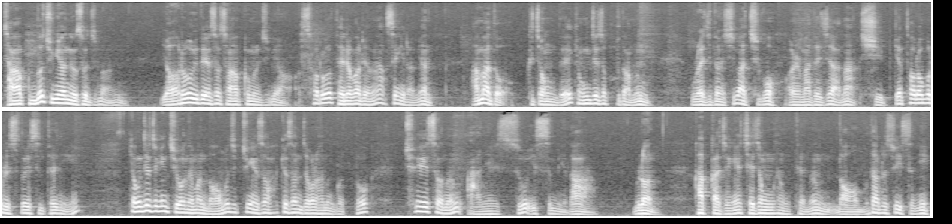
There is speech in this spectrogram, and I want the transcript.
장학금도 중요한 요소지만 여러 의대에서 장학금을 주며 서로 데려가려는 학생이라면 아마도 그 정도의 경제적 부담은 레지던시 마치고 얼마 되지 않아 쉽게 털어버릴 수도 있을 테니 경제적인 지원에만 너무 집중해서 학교 선정을 하는 것도 최선은 아닐 수 있습니다. 물론 각 가정의 재정 상태는 너무 다를 수 있으니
